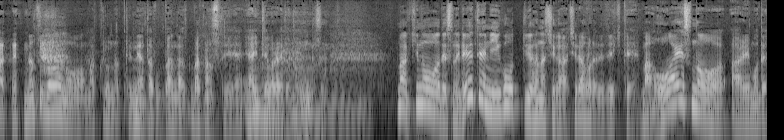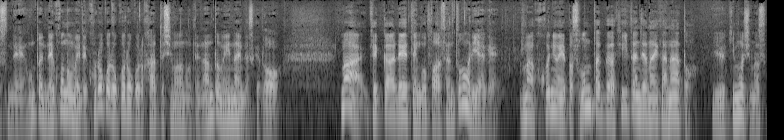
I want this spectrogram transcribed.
夏場の真っ黒になってね、多分バカンスで焼いておられたと思うんですが。まあ昨日はですね0.25っていう話がちらほら出てきて、まあ、OIS のあれもですね本当に猫の目でコロコロコロコロ変わってしまうので、なんとも言えないんですけど、まあ、結果0.5%の利上げ、まあ、ここにはやっぱ忖度が効いたんじゃないかなという気もします。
